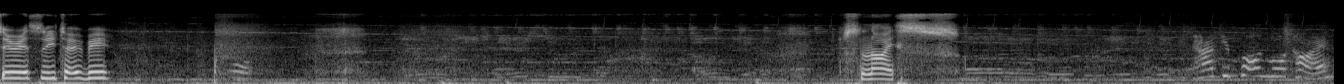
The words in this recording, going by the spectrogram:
Seriously, Toby? It's nice. How do you put on more time?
